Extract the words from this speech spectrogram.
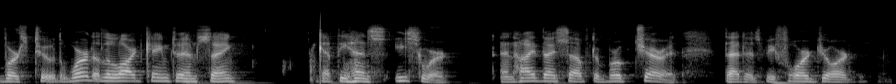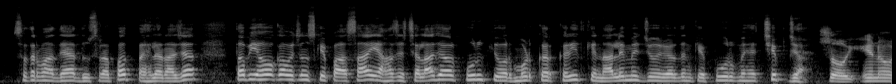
Verse 2 The word of the Lord came to him, saying, Get thee hence eastward, and hide thyself to brook Cherith, that is before Jordan. सत्रहवां अध्याय दूसरा पद पहला राजा तब यहोवा का वचन उसके पास आया यहाँ से चला जा और पूर्व की ओर मुड़कर करीत के नाले में जो यर्दन के पूर्व में है छिप जा So, you know,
